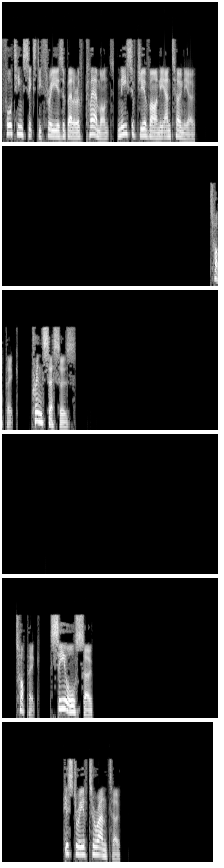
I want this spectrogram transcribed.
1463 Isabella of Clermont, niece of Giovanni Antonio. Topic: Princesses. Topic: See also. History of Taranto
